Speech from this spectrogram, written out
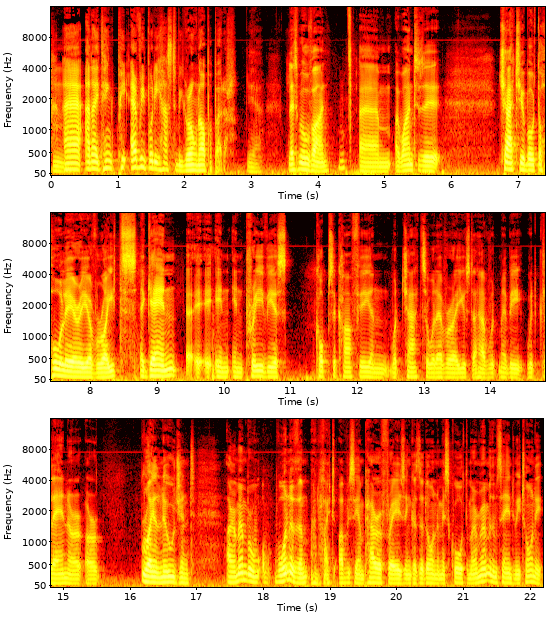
Hmm. Uh, and I think pe- everybody has to be grown up about it. Yeah. Let's move on. Um, I wanted to chat to you about the whole area of rights. Again, uh, in, in previous cups of coffee and what chats or whatever I used to have with maybe with Glenn or, or Ryle Nugent. I remember one of them, and I, obviously I'm paraphrasing because I don't want to misquote them. I remember them saying to me, Tony,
